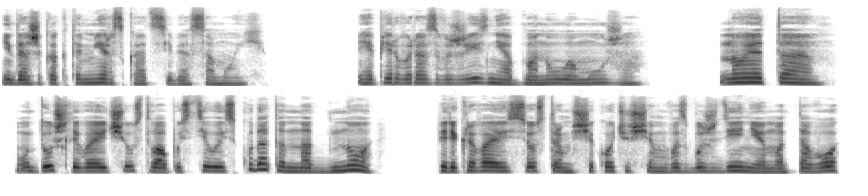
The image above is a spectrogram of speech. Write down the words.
И даже как-то мерзко от себя самой. Я первый раз в жизни обманула мужа. Но это удушливое чувство опустилось куда-то на дно, перекрываясь острым щекочущим возбуждением от того,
